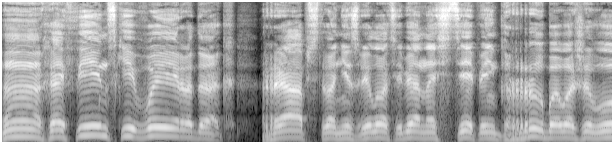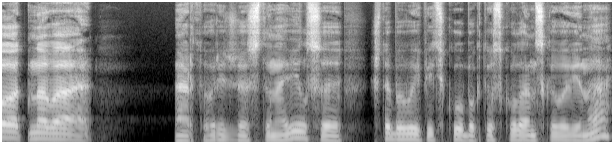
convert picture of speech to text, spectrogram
«Ах, афинский выродок! Рабство не звело тебя на степень грубого животного!» Арторидж остановился, чтобы выпить кубок тускуланского вина,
